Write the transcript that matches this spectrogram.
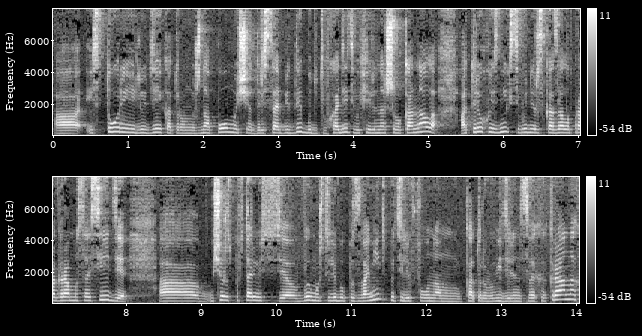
а, истории людей, которым нужна помощь, адреса беды будут выходить в эфире нашего канала. О трех из них сегодня рассказала программа «Соседи». А, еще раз повторюсь, вы можете либо позвонить по телефонам, которые вы видели на своих экранах,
